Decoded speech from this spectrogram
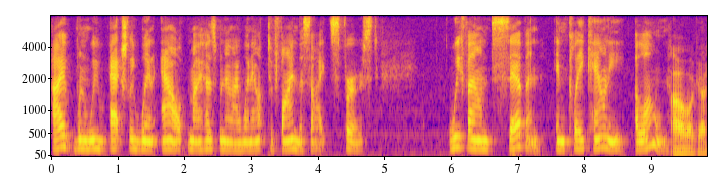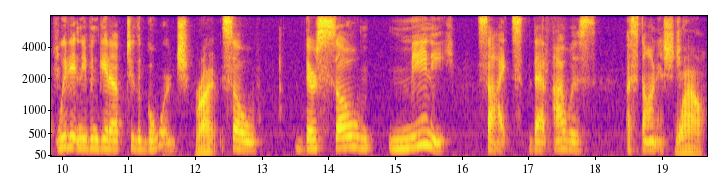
I when we actually went out, my husband and I went out to find the sites first. We found seven in Clay County alone. Oh, I got you. We didn't even get up to the gorge. right. So there's so many sites that I was astonished. Wow.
